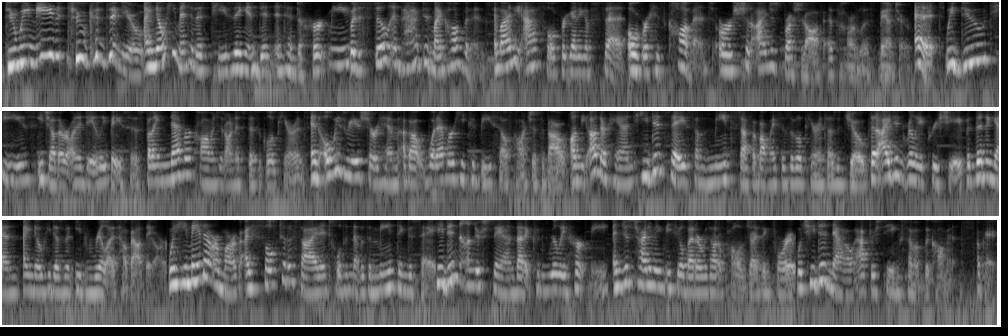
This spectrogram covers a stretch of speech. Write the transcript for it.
Do we need to continue? I know he meant it as teasing and didn't intend to hurt me, but it still impacted my confidence. Am I the asshole for getting upset over his comment, or should I just brush it off as harmless banter? Edit. We do tease each other on a daily basis, but I never commented on his physical appearance and always reassured him about whatever he could be self conscious about. On the other hand, he did say some mean stuff about my physical appearance as a joke that I didn't really appreciate, but then again, I know he doesn't even realize how bad they are. When he made that remark, I sulked to the side and told him that was a mean thing to say. He didn't understand that it could really hurt me and just try to make me feel better without apologizing for it, which he did now after seeing some of the comments. Okay.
